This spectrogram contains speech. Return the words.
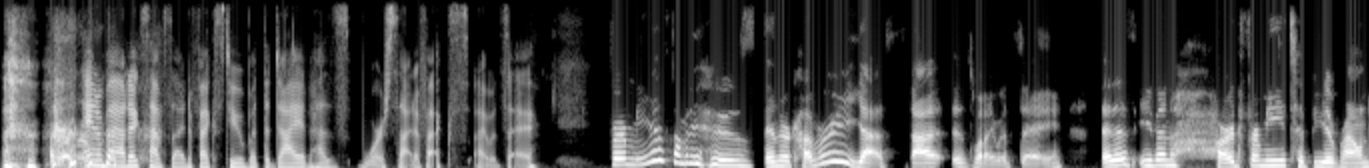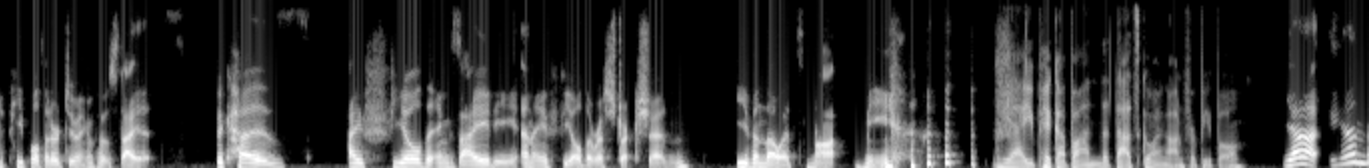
Antibiotics have side effects too, but the diet has worse side effects, I would say. For me, as somebody who's in recovery, yes, that is what I would say. It is even hard for me to be around people that are doing those diets because I feel the anxiety and I feel the restriction, even though it's not me. yeah, you pick up on that that's going on for people. Yeah, and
